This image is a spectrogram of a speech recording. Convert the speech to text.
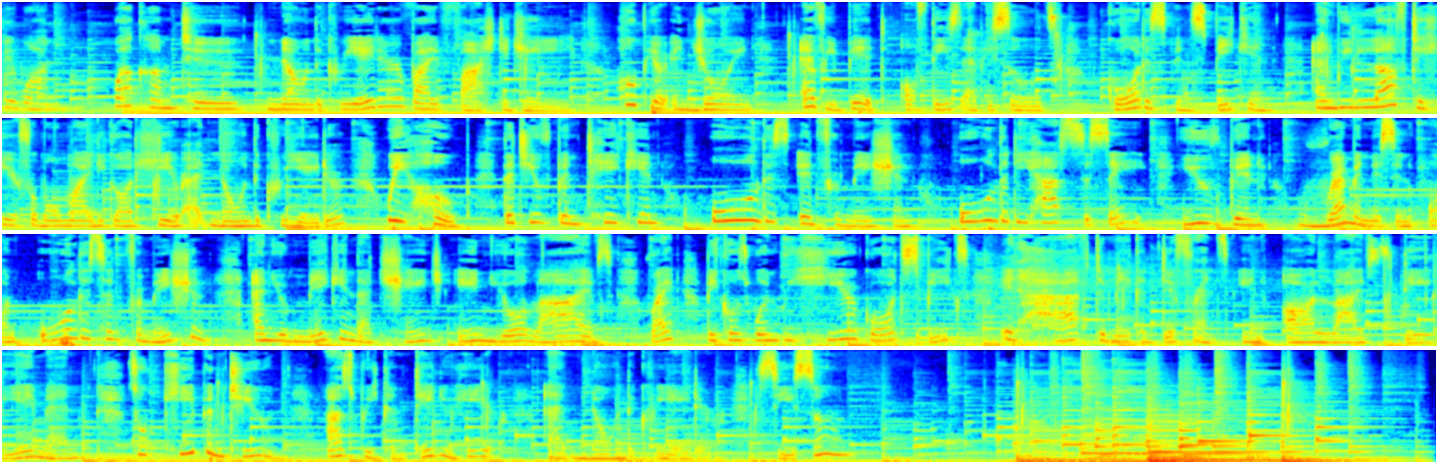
everyone. Welcome to Knowing the Creator by Vashti G. Hope you're enjoying every bit of these episodes. God has been speaking, and we love to hear from Almighty God here at Knowing the Creator. We hope that you've been taking all this information, all that He has to say. You've been reminiscing on all this information and you're making that change in your lives, right? Because when we hear God speaks, it has to make a difference in our lives daily. Amen. So keep in tune as we continue here at Knowing the Creator. See you soon.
